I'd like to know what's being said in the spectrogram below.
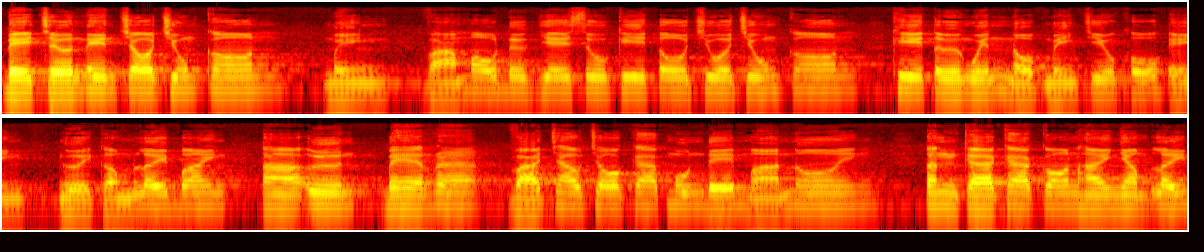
để trở nên cho chúng con mình và mau được Giêsu Kitô Chúa chúng con khi tự nguyện nộp mình chịu khổ hình người cầm lấy bánh ta ơn bè ra và trao cho các môn đệ mà nói tất cả các con hãy nhậm lấy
